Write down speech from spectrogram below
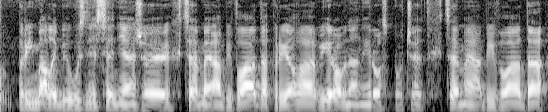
príjmali by uznesenia, že chceme, aby vláda prijala vyrovnaný rozpočet, chceme, aby vláda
